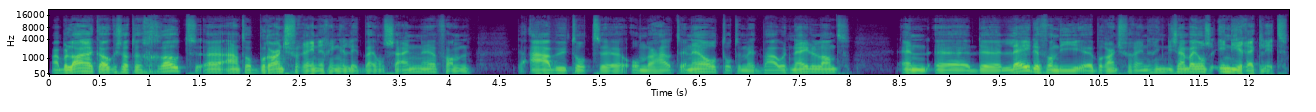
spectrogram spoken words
Maar belangrijk ook is dat een groot uh, aantal brancheverenigingen lid bij ons zijn. van de ABU tot Onderhoud NL tot en met Bouw het Nederland. En de leden van die branchevereniging die zijn bij ons indirect lid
